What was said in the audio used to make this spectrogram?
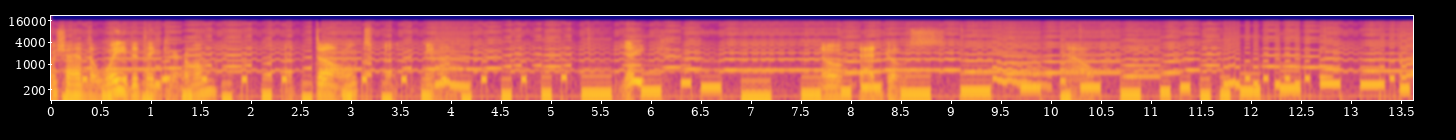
Wish I had the way to take care of them. I don't, but, you know. Yike! No bad ghosts. Ow. you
